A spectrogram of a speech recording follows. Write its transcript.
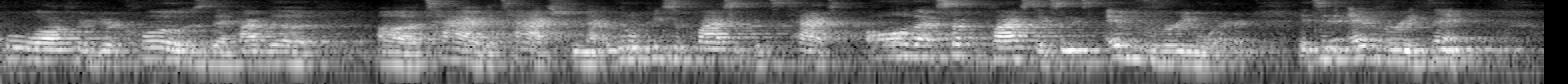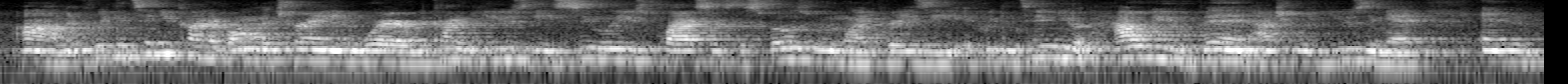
pull off of your clothes that have the uh, tag attached and that little piece of plastic that's attached. All that stuff plastics and it's everywhere. It's in everything. Um, and if we continue kind of on the train where we kind of use these single-use plastics, dispose of them like crazy, if we continue how we've been actually using it, in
